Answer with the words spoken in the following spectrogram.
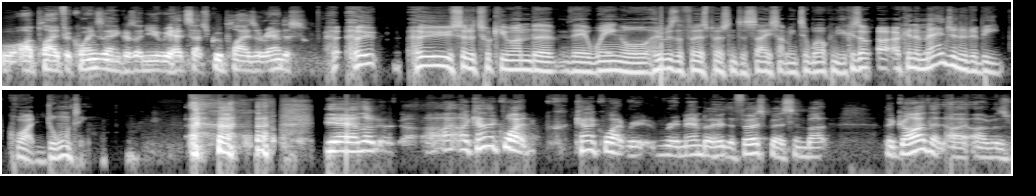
I played for Queensland because I knew we had such good players around us. Who who sort of took you under their wing, or who was the first person to say something to welcome you? Because I, I, can imagine it'd be quite daunting. yeah, look, I, I, can't quite can't quite re- remember who the first person, but the guy that I, I was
